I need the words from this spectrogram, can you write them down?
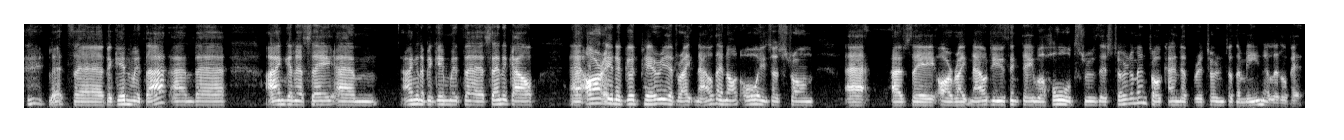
Let's uh, begin with that. And uh, I'm going to say um, I'm going to begin with uh, Senegal. Uh, are in a good period right now. They're not always as strong uh, as they are right now. Do you think they will hold through this tournament or kind of return to the mean a little bit?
